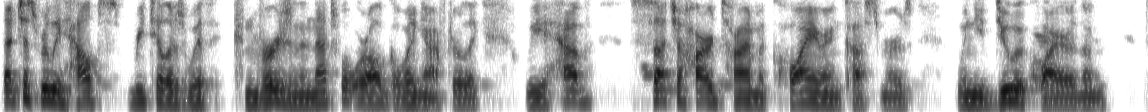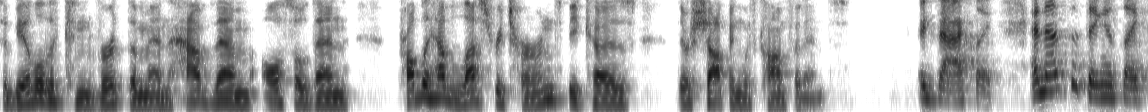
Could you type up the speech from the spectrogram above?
that just really helps retailers with conversion. And that's what we're all going after. Like we have such a hard time acquiring customers when you do acquire them. To be able to convert them and have them also then probably have less returns because they're shopping with confidence Exactly. And that's the thing is like,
